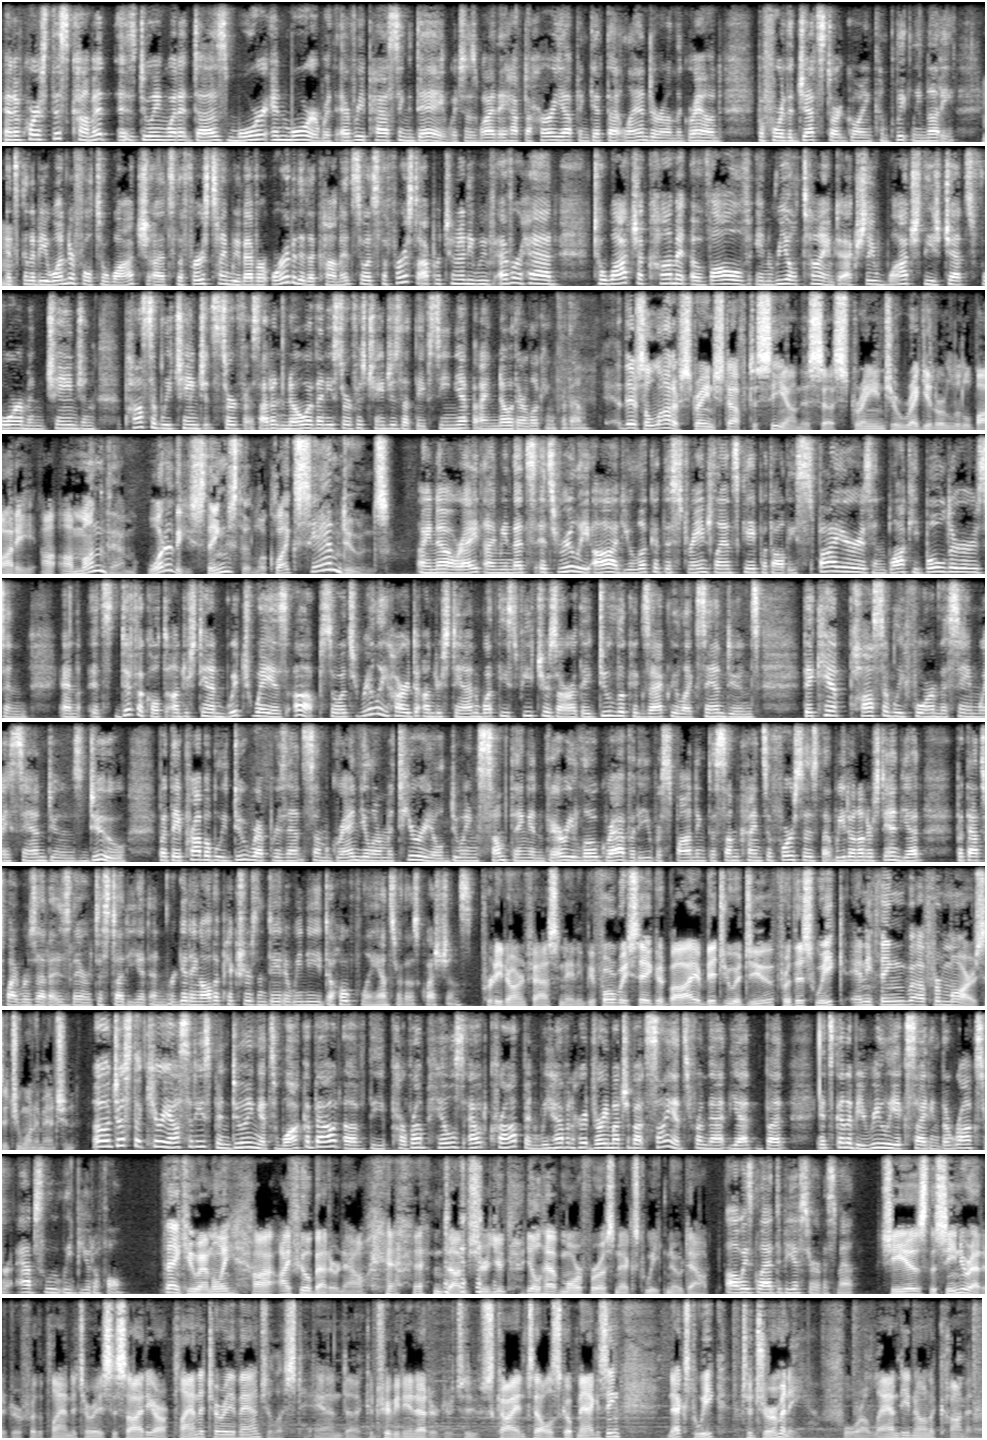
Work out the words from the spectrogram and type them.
And of course, this comet is doing what it does more and more with every passing day, which is why they have to hurry up and get that lander on the ground before the jets start going completely nutty. Hmm. It's going to be wonderful to watch. Uh, it's the first time we've ever orbited a comet, so it's the first opportunity we've ever had to watch a comet evolve in real time, to actually watch these jets form and change and possibly change its surface. I don't know of any surface changes that they've seen yet, but I know they're looking for them. There's a lot of strange stuff to see on this uh, strange, irregular little body Uh, among them, what are these things that look like sand dunes? I know, right? I mean, that's it's really odd. You look at this strange landscape with all these spires and blocky boulders, and and it's difficult to understand which way is up. So it's really hard to understand what these features are. They do look exactly like sand dunes, they can't possibly form the same way sand dunes do, but they probably do represent some granular material doing something in very low gravity, responding to some kinds of forces that we don't understand yet. But that's why Rosetta is there to study it. And we're getting all the pictures and data we need to hopefully answer those questions. Pretty darn fascinating. Before we say goodbye or bid you adieu for this week, anything uh, from Mars that you want to mention? Oh, just that Curiosity's been doing its walkabout of the Pahrump Hills outcrop, and we haven't heard very much about science from that yet, but it's going to be really exciting. The rocks are absolutely beautiful. Thank you, Emily. Uh, I feel better now, and I'm sure you, you'll have more for us next week, no doubt. Always glad to be of service, Matt. She is the senior editor for the Planetary Society, our planetary evangelist, and uh, contributing editor to Sky and Telescope magazine. Next week to Germany for a landing on a comet.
